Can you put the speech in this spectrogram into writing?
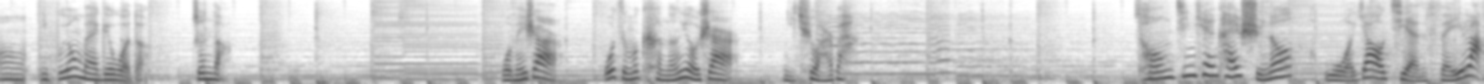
嗯，你不用买给我的，真的。我没事儿，我怎么可能有事儿？你去玩吧。从今天开始呢，我要减肥啦！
